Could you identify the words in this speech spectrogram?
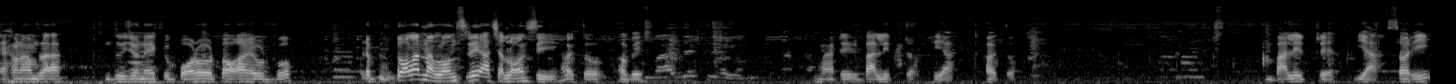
এখন আমরা দুইজনে একটু বড় টলারে উঠবো। এটা টলার না, লঞ্চ রে? আচ্ছা লঞ্চই হয়তো হবে। মাটির বালির ইয়া, হয়তো। বালির ট্রে- ইয়া, সরি,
